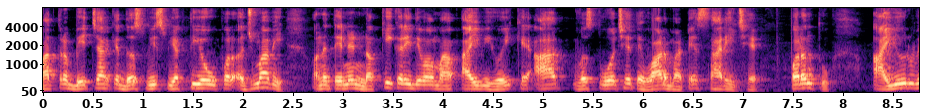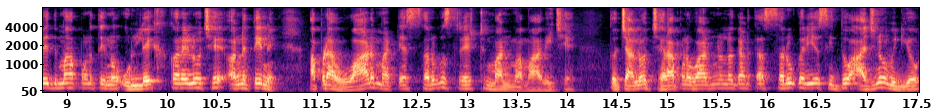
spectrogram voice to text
માત્ર બે, ચાર કે દસ, વીસ વ્યક્તિઓ ઉપર અજમાવી અને તેને નક્કી કરી દેવામાં આવી હોય કે આ વસ્તુઓ છે તે વાળ માટે સારી છે. પરંતુ આયુર્વેદમાં પણ તેનો ઉલ્લેખ કરેલો છે અને તેને આપણા વાળ માટે સર્વશ્રેષ્ઠ માનવામાં આવી છે. તો ચાલો જરા પણ વાળ ન લગાડતા શરૂ કરીએ સીધો આજનો વીડિયો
